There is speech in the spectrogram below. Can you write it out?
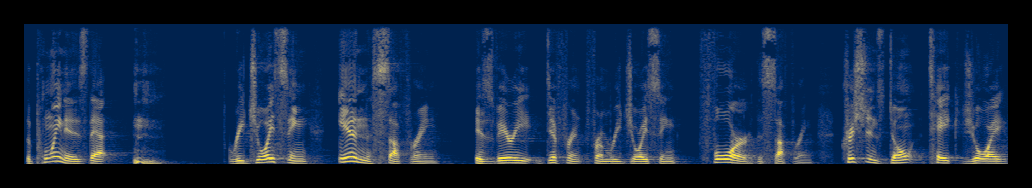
The point is that rejoicing in suffering is very different from rejoicing for the suffering. Christians don't take joy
